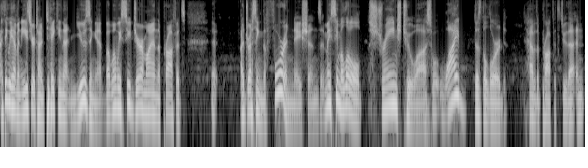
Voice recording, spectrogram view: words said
I think we have an easier time taking that and using it. But when we see Jeremiah and the prophets uh, addressing the foreign nations, it may seem a little strange to us. Why does the Lord have the prophets do that, and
